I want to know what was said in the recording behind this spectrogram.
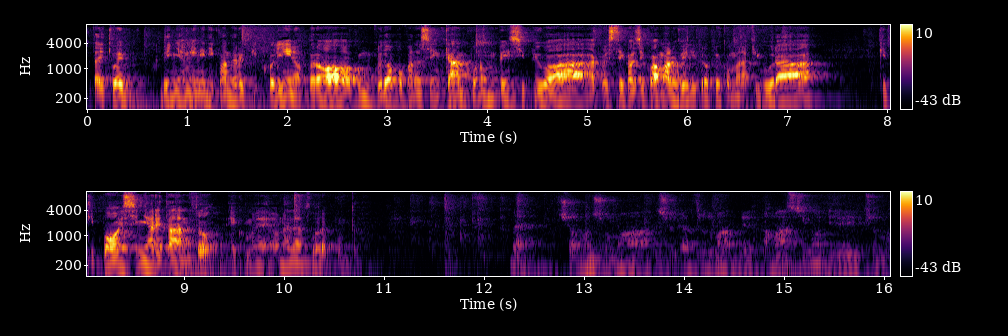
dai tuoi beniamini di quando eri piccolino, però comunque dopo quando sei in campo non pensi più a, a queste cose qua, ma lo vedi proprio come una figura che ti può insegnare tanto e come un allenatore appunto. Bene, facciamo insomma adesso le altre domande a Massimo, direi insomma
